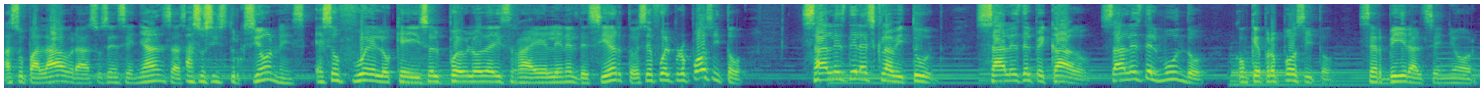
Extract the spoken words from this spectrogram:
a su palabra, a sus enseñanzas, a sus instrucciones. Eso fue lo que hizo el pueblo de Israel en el desierto. Ese fue el propósito. Sales de la esclavitud, sales del pecado, sales del mundo. ¿Con qué propósito? Servir al Señor,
